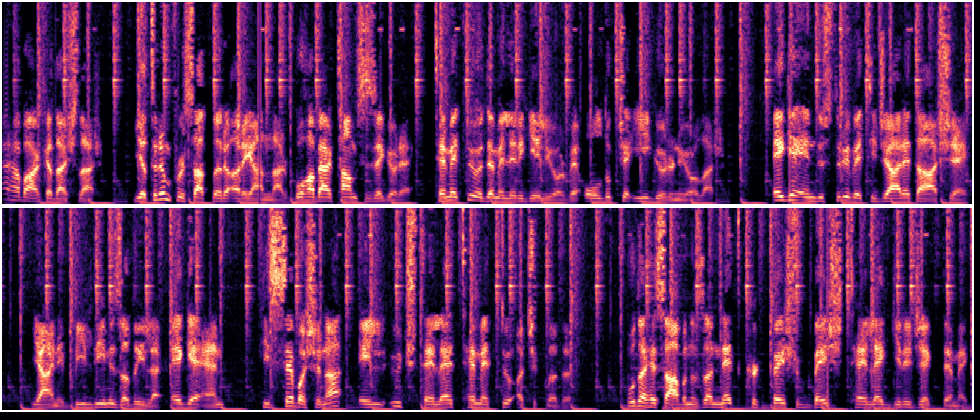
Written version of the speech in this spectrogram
Merhaba arkadaşlar. Yatırım fırsatları arayanlar, bu haber tam size göre. Temettü ödemeleri geliyor ve oldukça iyi görünüyorlar. Ege Endüstri ve Ticaret AŞ, yani bildiğiniz adıyla EGN, hisse başına 53 TL temettü açıkladı. Bu da hesabınıza net 45,5 TL girecek demek.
